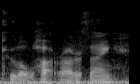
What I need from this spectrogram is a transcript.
Cool old hot rodder thing.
